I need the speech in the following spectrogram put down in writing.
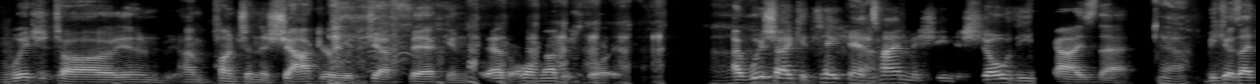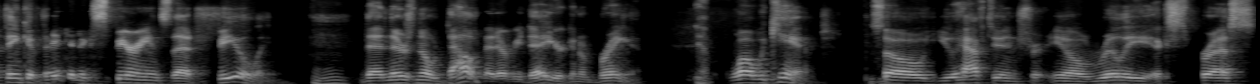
Wichita, and I'm punching the shocker with Jeff Vick, and that's a whole other story. I wish I could take that yeah. time machine to show these guys that. Yeah. Because I think if they can experience that feeling, mm-hmm. then there's no doubt that every day you're going to bring it. Yep. Well, we can't. Mm-hmm. So you have to, you know, really express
